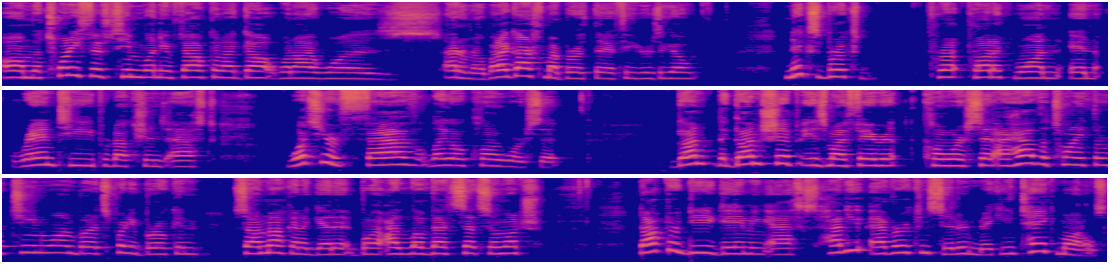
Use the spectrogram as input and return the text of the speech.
Um, the 2015 Millennium Falcon I got when I was, I don't know, but I got for my birthday a few years ago. Nick's Brooks Product One and Ranty Productions asks, What's your fav Lego Clone Wars set? Gun the gunship is my favorite Clone Wars set. I have the 2013 one, but it's pretty broken, so I'm not gonna get it. But I love that set so much. Dr. D Gaming asks, Have you ever considered making tank models?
